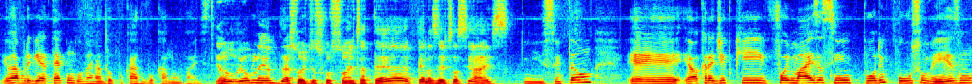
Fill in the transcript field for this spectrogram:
Eu abriguei até com o governador por causa do Bocalon Vaz. Eu, eu lembro das suas discussões, até pelas redes sociais. Isso, então é, eu acredito que foi mais assim por impulso mesmo.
